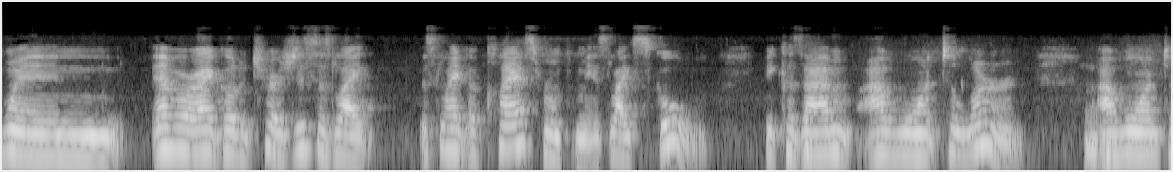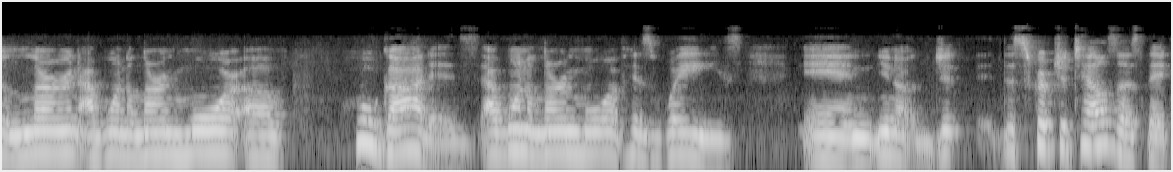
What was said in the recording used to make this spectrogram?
whenever I go to church, this is like it's like a classroom for me. It's like school because I'm I want to learn. I Mhm. want to learn. I want to learn more of who God is. I want to learn more of His ways, and you know, ju- the Scripture tells us that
